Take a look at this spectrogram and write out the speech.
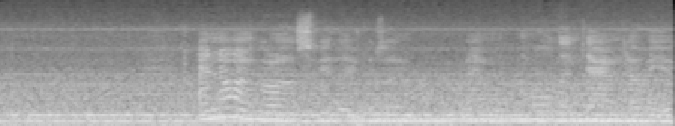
I know I'm going to speed limit because I'm, I'm holding down W.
